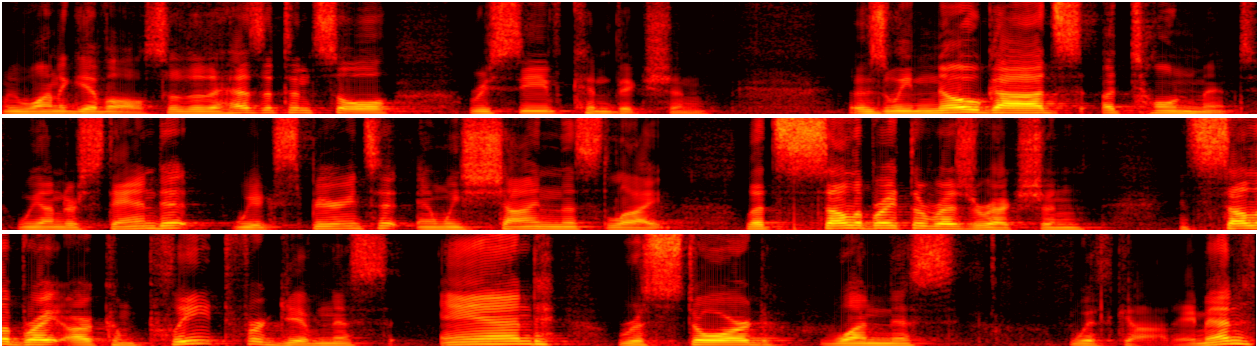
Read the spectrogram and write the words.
We want to give all. So that the hesitant soul receive conviction. As we know God's atonement, we understand it, we experience it, and we shine this light. Let's celebrate the resurrection and celebrate our complete forgiveness and restored oneness with God. Amen.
